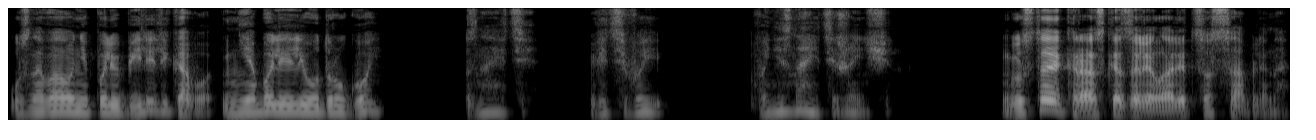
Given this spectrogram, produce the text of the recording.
Узнавала, не полюбили ли кого, не были ли у другой. Знаете, ведь вы... вы не знаете женщин. Густая краска залила лицо Саблина.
